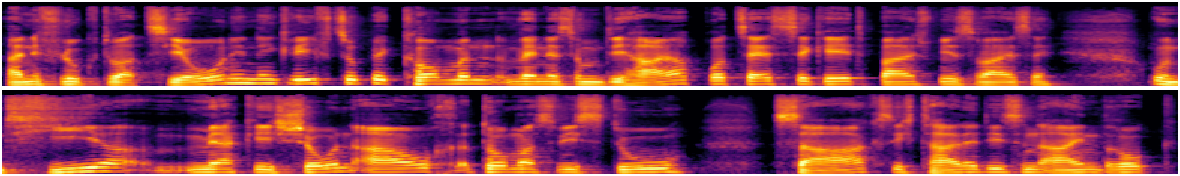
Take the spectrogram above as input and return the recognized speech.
eine Fluktuation in den Griff zu bekommen, wenn es um die HR-Prozesse geht beispielsweise. Und hier merke ich schon auch, Thomas, wie du sagst, ich teile diesen Eindruck,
